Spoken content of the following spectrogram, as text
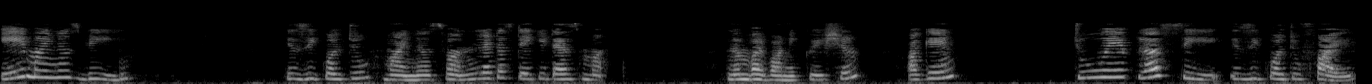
A minus B is equal to minus 1. Let us take it as number 1 equation. Again 2a plus c is equal to 5.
